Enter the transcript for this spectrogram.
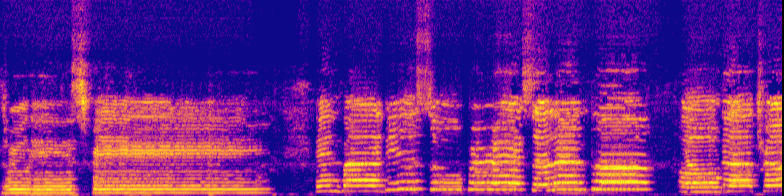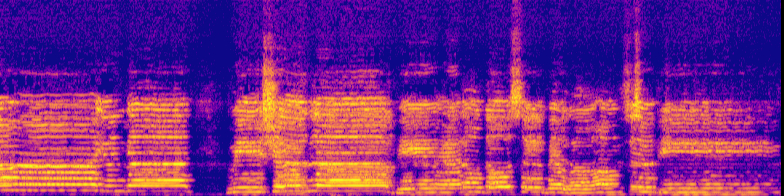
through this faith. We should love Him and all those who belong to Him.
